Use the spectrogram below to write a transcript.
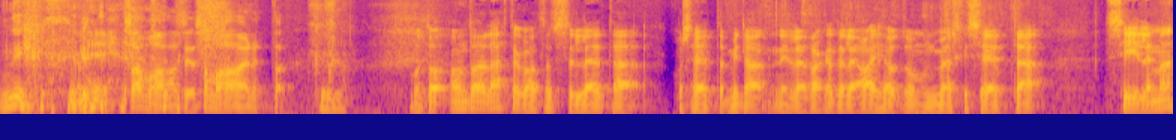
Niin, sama asia, samaa ainetta. Kyllä. Mutta on toi lähtökohtaisesti silleen, että kun se, että mitä niille rakenteille aiheutuu, mutta myöskin se, että silmä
